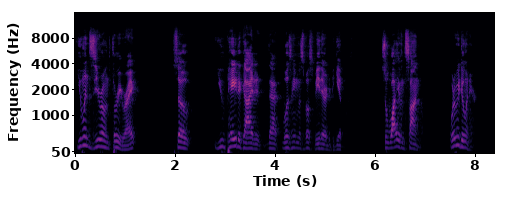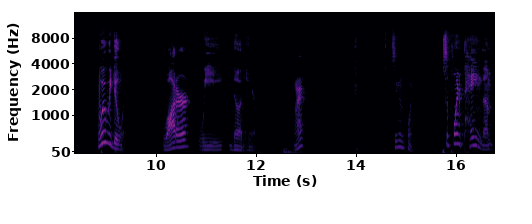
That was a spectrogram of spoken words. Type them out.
you went zero and three, right? So you paid a guy to, that wasn't even supposed to be there to begin with. So why even sign them? What are we doing here? What are we doing? What are we done here? All right. What's even the point? What's the point of paying them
